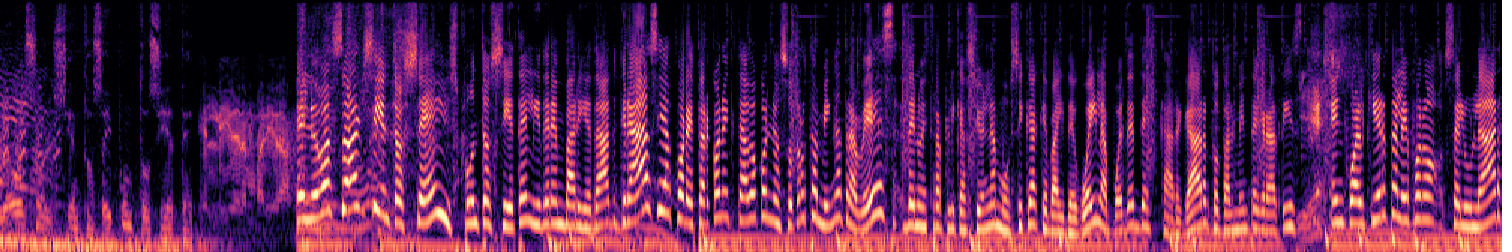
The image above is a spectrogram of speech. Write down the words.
Nuevo Sol 106.7, el líder en variedad. El nuevo Sol 106.7, líder en variedad. Gracias por estar conectado con nosotros también a través de nuestra aplicación La Música, que by the way la puedes descargar totalmente gratis en cualquier teléfono celular.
